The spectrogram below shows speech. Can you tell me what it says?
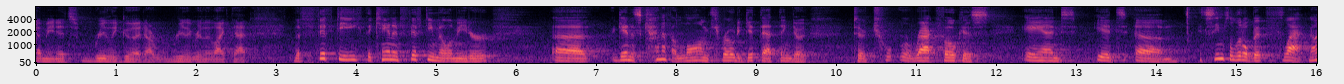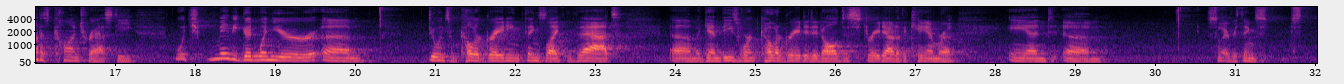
I mean, it's really good. I really, really like that. The 50, the Canon 50 millimeter, uh, again, it's kind of a long throw to get that thing to, to rack focus and it um, it seems a little bit flat, not as contrasty, which may be good when you're um, doing some color grading, things like that. Um, again, these weren't color graded at all, just straight out of the camera, and um, so everything's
